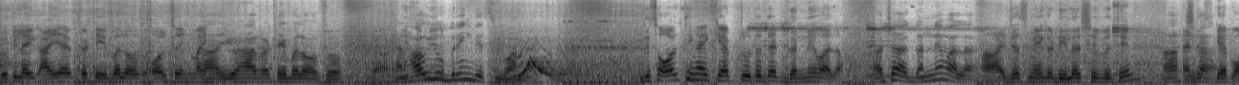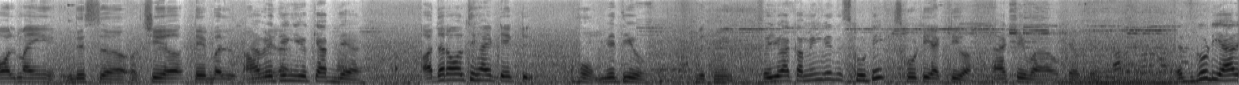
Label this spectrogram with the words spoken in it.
क्योंकि like I have the table also in हाँ my you have a table also and how you bring this one this all thing I keep to that गन्ने वाला अच्छा गन्ने वाला है I just make a dealership with him and. Just keep all my this chair table everything you keep there other all thing I take to home with you with me so you are coming with scooty scooty Activa Activa, okay, okay. It's good, यार.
